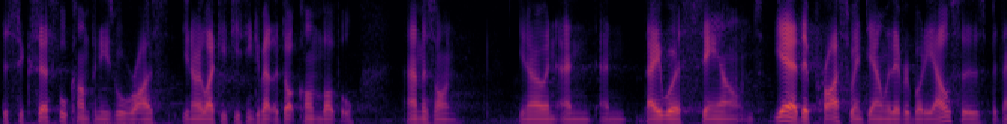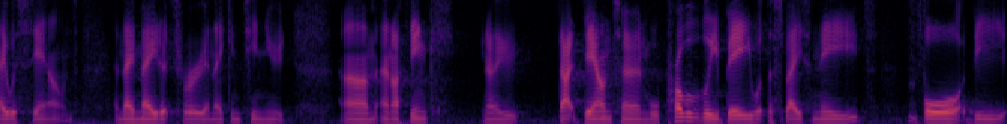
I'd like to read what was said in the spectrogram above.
the successful companies will rise. You know, like if you think about the dot com bubble, Amazon, you know, and, and, and they were sound. Yeah, their price went down with everybody else's, but they were sound and they made it through and they continued. Um, and I think, you know, that downturn will probably be what the space needs for the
